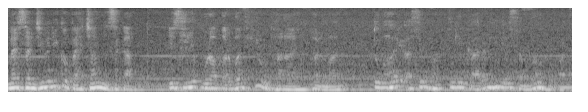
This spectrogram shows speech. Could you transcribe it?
मैं संजीवनी को पहचान न सका इसलिए पूरा पर्वत ही उठाना है हनुमान। तुम्हारी असल भक्ति के कारण ही यह संभव हो पाया।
